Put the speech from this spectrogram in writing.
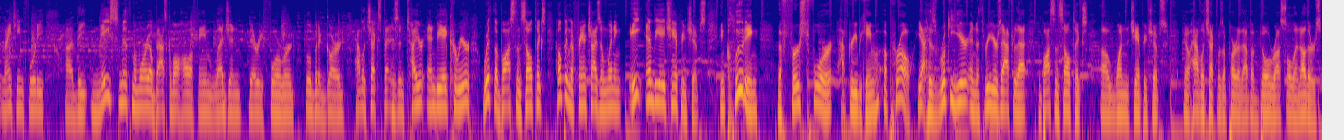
1940 uh, the Naismith Memorial Basketball Hall of Fame legendary forward, a little bit of guard. Havlicek spent his entire NBA career with the Boston Celtics, helping the franchise in winning eight NBA championships, including the first four after he became a pro. Yeah, his rookie year and the three years after that, the Boston Celtics uh, won the championships. You know, Havlicek was a part of that, but Bill Russell and others,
